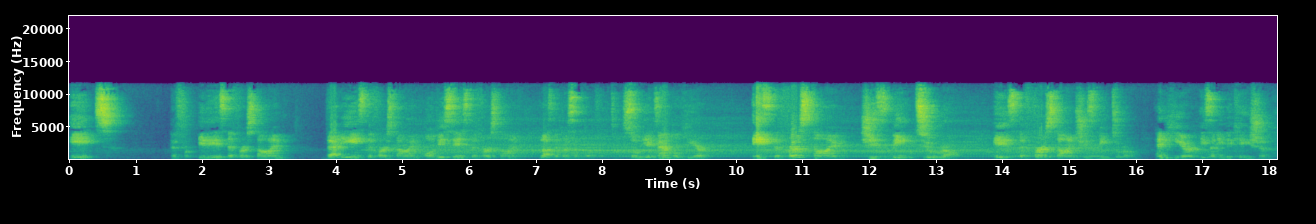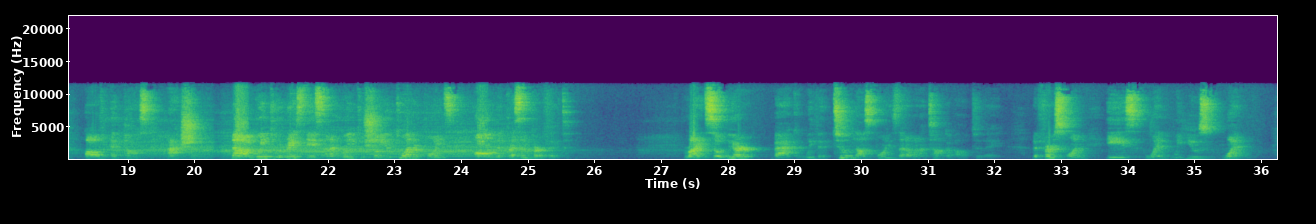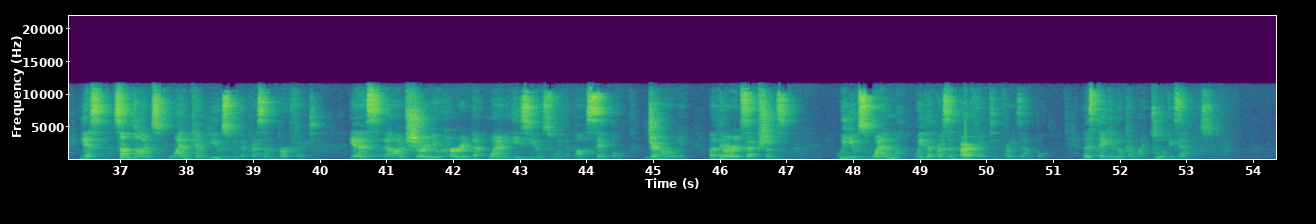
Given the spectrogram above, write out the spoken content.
It's, the, it is the first time, that is the first time, or this is the first time, plus the present perfect. So the example here is the first time she's been to Rome. Is the first time she's been to Rome. And here is an indication of a past action. Now I'm going to erase this and I'm going to show you two other points on the present perfect. Right, so we are back with the two last points that I want to talk about today. The first one is when we use when. Yes, sometimes when can be used with the present perfect. Yes, I'm sure you heard that when is used with the past simple, generally. But there are exceptions. We use when with the present perfect, for example. Let's take a look at my two examples.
